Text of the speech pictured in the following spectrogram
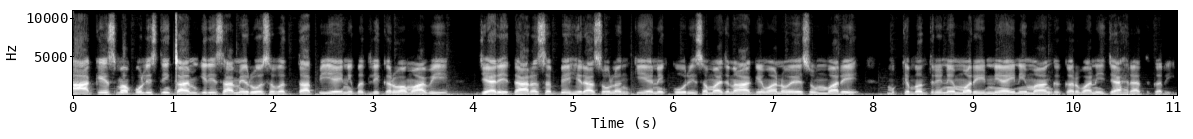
આ કેસમાં પોલીસની કામગીરી સામે રોષ વધતા પીઆઈની બદલી કરવામાં આવી, જ્યારે ધારાસભ્ય હીરા સોલંકી અને કોરી સમાજના આગેવાનોએ સોમવારે મુખ્યમંત્રીને મળી ન્યાયની માંગ કરવાની જાહેરાત કરી.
